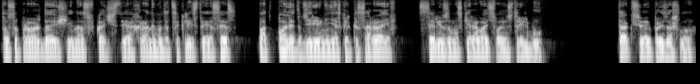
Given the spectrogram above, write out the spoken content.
то сопровождающие нас в качестве охраны мотоциклисты СС подпалят в деревне несколько сараев с целью замаскировать свою стрельбу. Так все и произошло.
